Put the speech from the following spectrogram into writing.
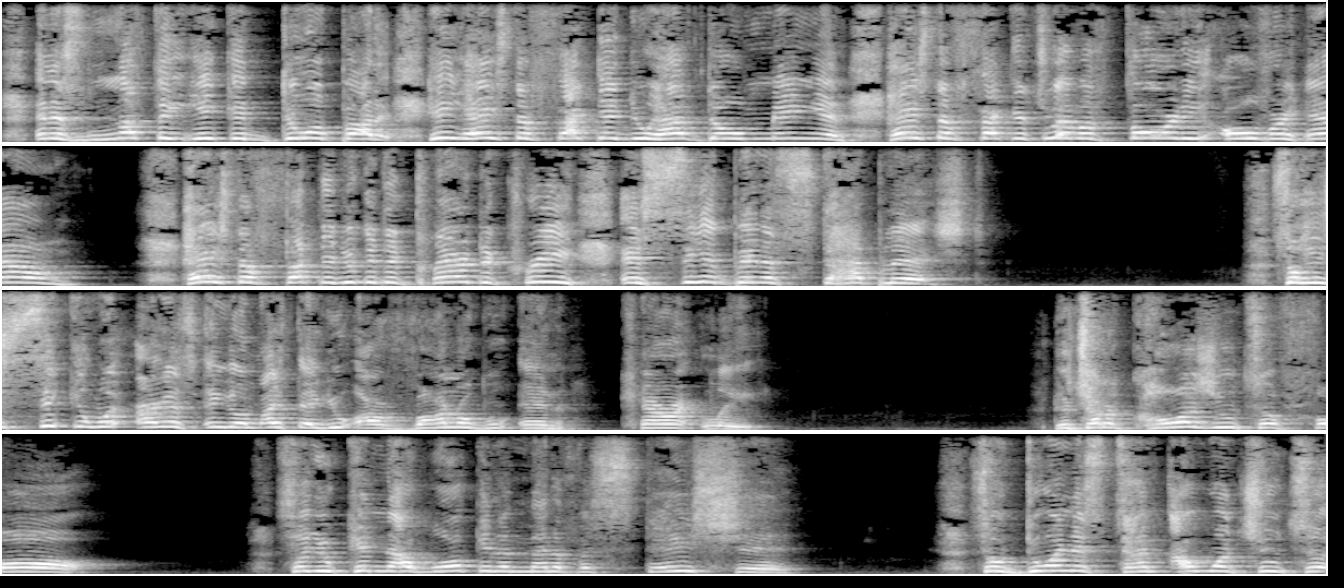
And there's nothing he can do about it. He hates the fact that you have dominion, hates the fact that you have authority over him, hates the fact that you can declare a decree and see it being established. So he's seeking what areas in your life that you are vulnerable in currently. They're trying to cause you to fall so you cannot walk in a manifestation. So during this time, I want you to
